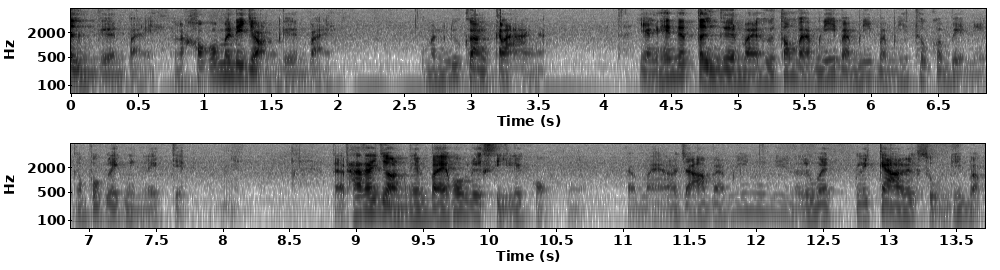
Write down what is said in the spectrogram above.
ตึงเกินไป แล้วเขาก็ไม่ได้หย่อนเกินไป มันอยู่กลางๆอะอย่างเช่นจะตึงเกินไปคือต้องแบบนี้แบบนี้แบบนี้ทุกกระเบียดนี้ก็พวกเลขหนึ่งเลขเจ็ดแต่ถ้าถ้าหย่อนเกินไปพวกเลขสี่เลขหกเนี่ยแบบหมายเราจะเอาแบบนี้นี่นี่หรือว่าเลขเก้าเลขศูนย์ที่แบบ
